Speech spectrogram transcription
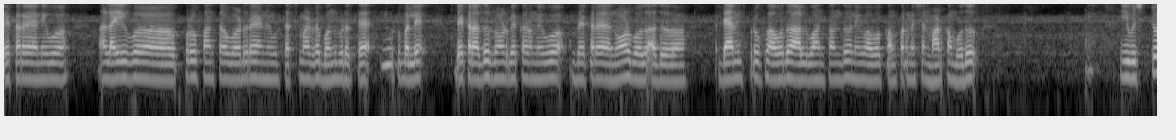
ಬೇಕಾದ್ರೆ ನೀವು ಲೈವ್ ಪ್ರೂಫ್ ಅಂತ ಹೊಡೆದ್ರೆ ನೀವು ಸರ್ಚ್ ಮಾಡಿದ್ರೆ ಬಂದುಬಿಡುತ್ತೆ ಯೂಟ್ಯೂಬಲ್ಲಿ ಬೇಕಾದ್ರೆ ಅದು ನೋಡ್ಬೇಕಾದ್ರೆ ನೀವು ಬೇಕಾದ್ರೆ ನೋಡ್ಬೋದು. ಅದು ಡ್ಯಾಮೇಜ್ ಪ್ರೂಫ್ ಹೌದು ಅಲ್ವಾ ಅಂತಂದು ನೀವು ಅವಾಗ ಕನ್ಫರ್ಮೇಷನ್ ಮಾಡ್ಕೊಬೋದು. ಇವಿಷ್ಟು,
